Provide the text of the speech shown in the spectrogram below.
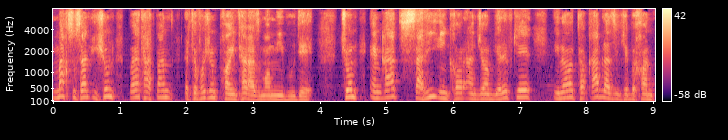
مخصوصا ایشون باید حتما ارتفاعشون پایین تر از ما می بوده چون انقدر سریع این کار انجام گرفت که اینا تا قبل از اینکه بخوان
